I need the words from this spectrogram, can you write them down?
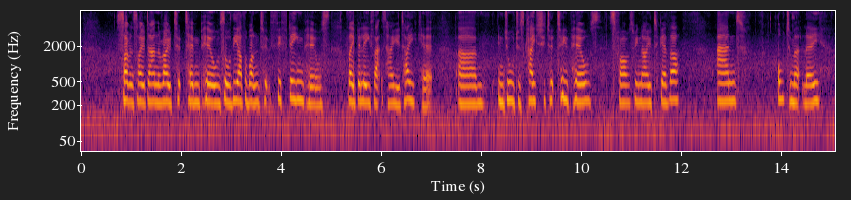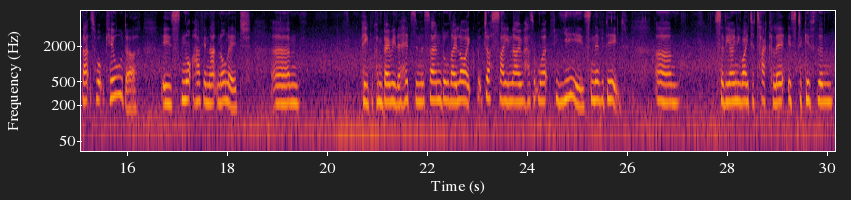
so and so down the road took 10 pills or the other one took 15 pills. They believe that's how you take it. Um, in Georgia's case, she took two pills, as far as we know, together, and ultimately, that's what killed her, is not having that knowledge. Um, people can bury their heads in the sand all they like, but just say no hasn't worked for years, never did. Um, so the only way to tackle it is to give them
